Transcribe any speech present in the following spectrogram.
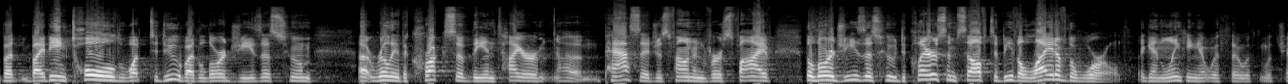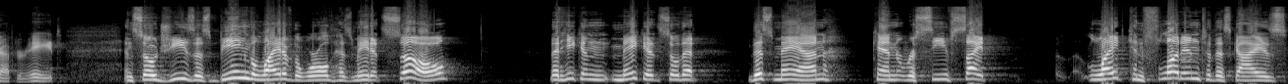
but by being told what to do by the Lord Jesus, whom uh, really the crux of the entire um, passage is found in verse 5. The Lord Jesus, who declares himself to be the light of the world, again, linking it with, uh, with, with chapter 8. And so, Jesus, being the light of the world, has made it so that he can make it so that this man can receive sight. Light can flood into this guy's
